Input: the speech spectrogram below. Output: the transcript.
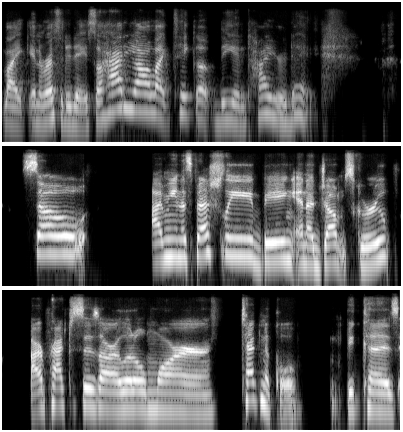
like in the rest of the day. So how do y'all like take up the entire day? So, I mean, especially being in a jumps group, our practices are a little more technical because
